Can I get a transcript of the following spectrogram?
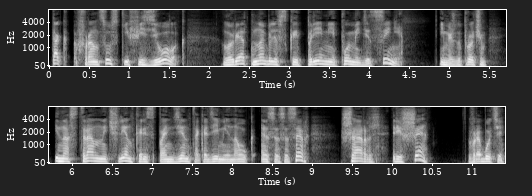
Так французский физиолог, лауреат Нобелевской премии по медицине и, между прочим, иностранный член-корреспондент Академии наук СССР – Шарль Рише в работе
